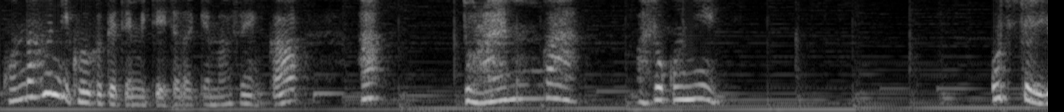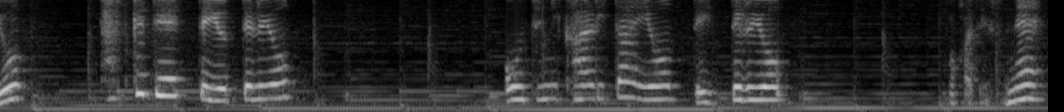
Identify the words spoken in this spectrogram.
こんな風に声をかけてみていただけませんか？あ、ドラえもんがあそこに落ちてるよ。助けてって言ってるよ。お家に帰りたいよって言ってるよとかですね。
